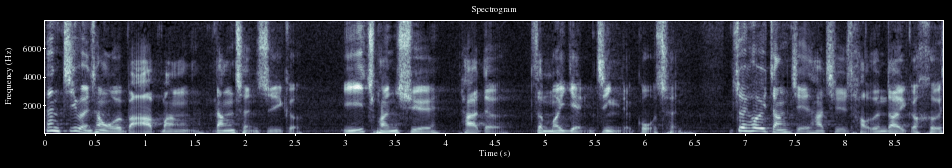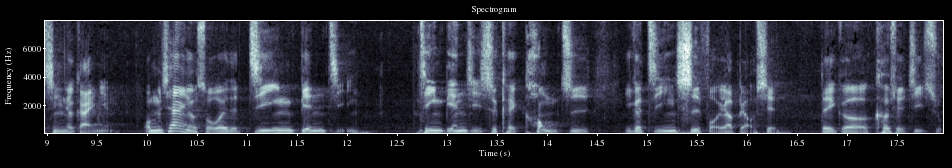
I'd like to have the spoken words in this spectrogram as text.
但基本上我会把它帮当成是一个遗传学它的怎么演进的过程。最后一章节它其实讨论到一个核心的概念，我们现在有所谓的基因编辑，基因编辑是可以控制一个基因是否要表现的一个科学技术。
